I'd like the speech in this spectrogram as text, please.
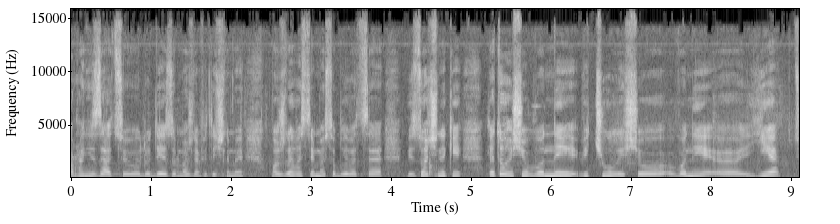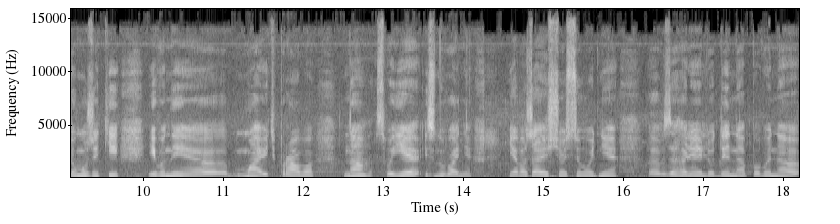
організацію людей з обмеженими фізичними можливостями, особливо це візочники, для того, щоб вони відчули, що вони е, є в цьому житті і вони е, мають право на своє існування. Я вважаю, що сьогодні е, взагалі людина повинна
